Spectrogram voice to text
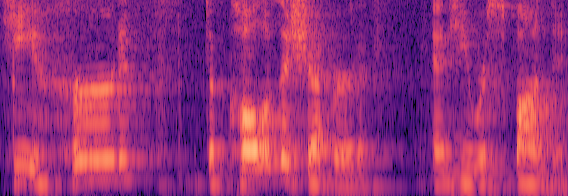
He heard the call of the shepherd, and he responded.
